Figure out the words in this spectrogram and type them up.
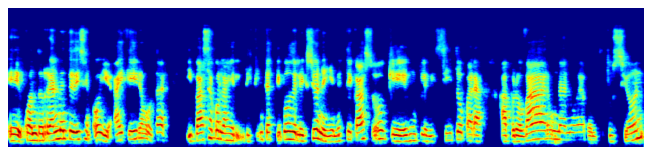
eh, cuando realmente dicen, oye, hay que ir a votar. Y pasa con los distintos tipos de elecciones. Y en este caso, que es un plebiscito para aprobar una nueva constitución,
